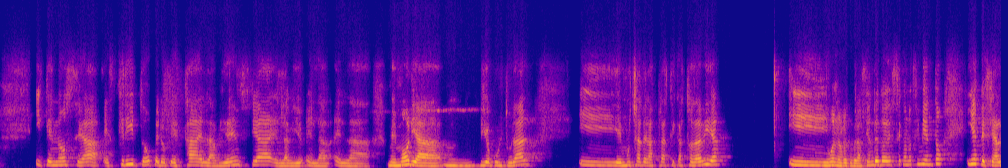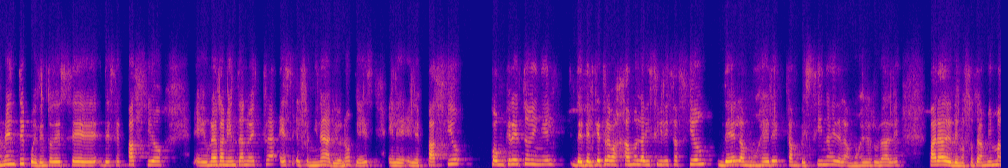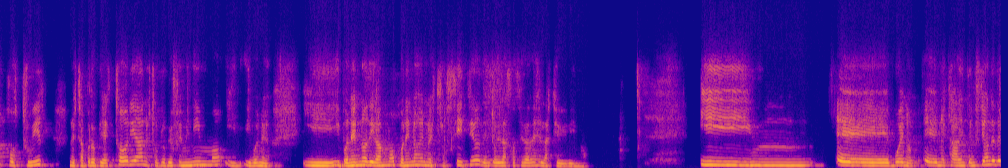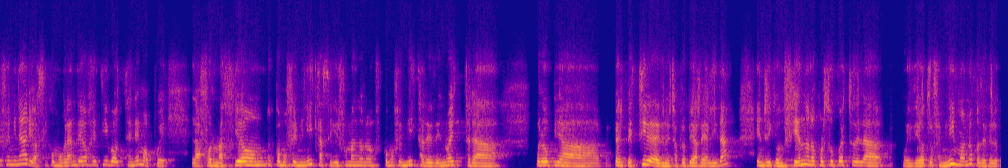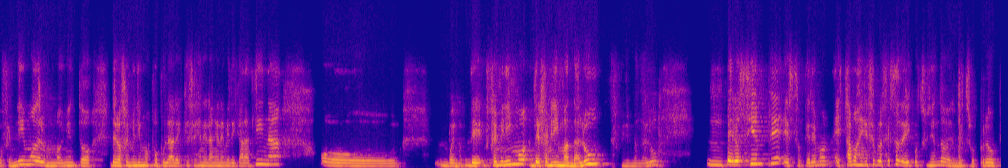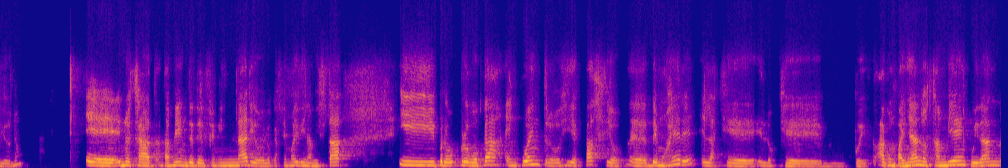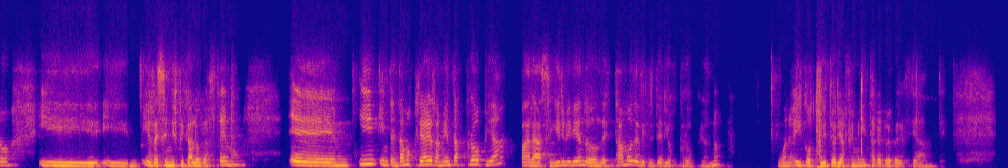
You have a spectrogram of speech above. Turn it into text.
y que no se ha escrito, pero que está en la evidencia, en la, en la memoria mm, biocultural y en muchas de las prácticas todavía y bueno, recuperación de todo ese conocimiento y especialmente pues dentro de ese, de ese espacio eh, una herramienta nuestra es el feminario, ¿no? que es el, espacio concreto en el, desde el que trabajamos la visibilización de las mujeres campesinas y de las mujeres rurales para desde nosotras mismas construir nuestra propia historia, nuestro propio feminismo y, bueno, y ponernos, digamos, ponernos en nuestro sitio dentro de las sociedades en las que vivimos. Y mm, eh, bueno, eh, nuestra intención desde el feminario, así como grandes objetivos tenemos pues la formación como feministas, seguir formándonos como feministas desde nuestra propia perspectiva, desde nuestra propia realidad, enriqueciéndonos por supuesto de, la, pues, de otros feminismos, ¿no? pues desde el ecofeminismo, de los movimientos, de los feminismos populares que se generan en América Latina, o bueno, de feminismo, del feminismo andaluz, pero siempre eso, queremos, estamos en ese proceso de ir construyendo el nuestro propio, ¿no? Eh, nuestra, también desde el feminario lo que hacemos es dinamizar y provocar encuentros y espacios eh, de mujeres en, las que, en los que pues, acompañarnos también, cuidarnos y, y, resignificar lo que hacemos. Eh, y intentamos crear herramientas propias para seguir viviendo donde estamos desde criterios propios, ¿no? Y, bueno, y construir teoría feminista que creo que decía antes.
